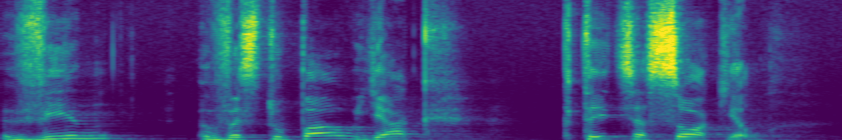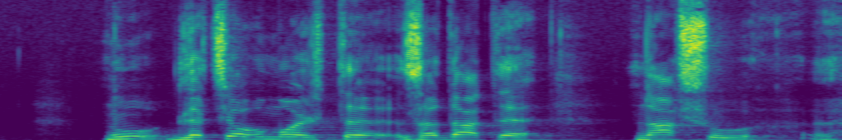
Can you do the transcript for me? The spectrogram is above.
він виступав як птиця сокіл. Ну, Для цього можете згадати нашу е,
